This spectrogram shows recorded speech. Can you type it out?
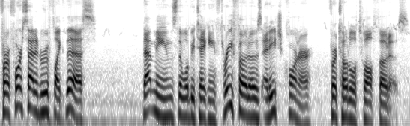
For a four-sided roof like this, that means that we'll be taking three photos at each corner for a total of 12 photos.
